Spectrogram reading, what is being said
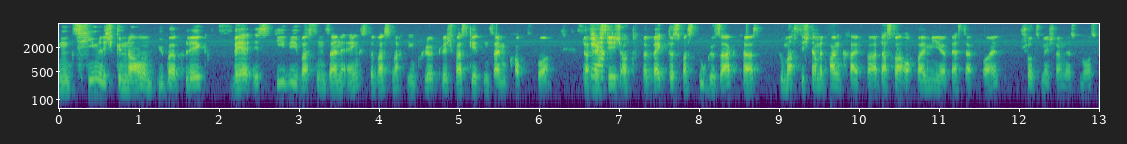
einen ziemlich genauen Überblick, wer ist Stevie, was sind seine Ängste, was macht ihn glücklich, was geht in seinem Kopf vor. Da Ja. verstehe ich auch direkt das, was du gesagt hast. Du machst dich damit angreifbar. Das war auch bei mir, bester Freund, Schutzmechanismus.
